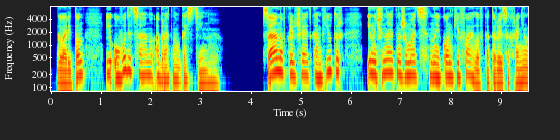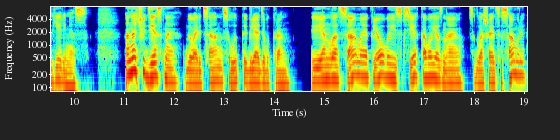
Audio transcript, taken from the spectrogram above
— говорит он и уводит Саану обратно в гостиную. Саана включает компьютер и начинает нажимать на иконки файлов, которые сохранил Еремес. «Она чудесная», — говорит Саана с улыбкой, глядя в экран. «Венла самая клёвая из всех, кого я знаю», — соглашается Самули,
